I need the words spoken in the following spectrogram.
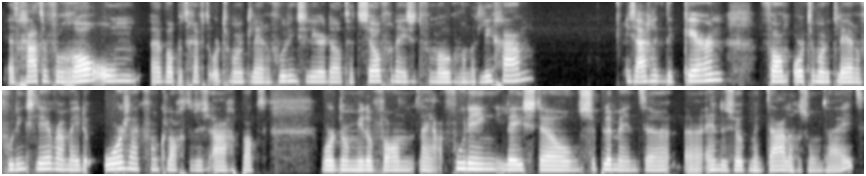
het gaat er vooral om, uh, wat betreft orthomoleculaire voedingsleer, dat het zelfgenezend vermogen van het lichaam is eigenlijk de kern van orthomoleculaire voedingsleer, waarmee de oorzaak van klachten dus aangepakt wordt door middel van nou ja, voeding, leefstijl, supplementen uh, en dus ook mentale gezondheid.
